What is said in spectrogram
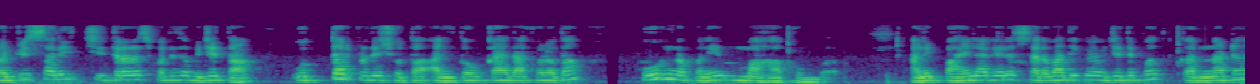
पंचवीस साली चित्ररथ स्पर्धेचा विजेता उत्तर प्रदेश होता आणि तो काय दाखवला होता? पूर्णपणे महाकुंभ. आणि पाहायला गेलं सर्वाधिक वेळा विजेतेपद कर्नाटक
